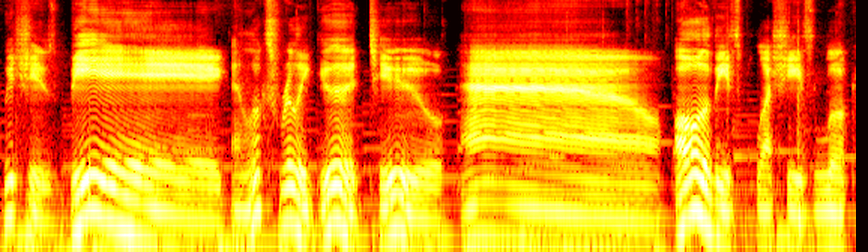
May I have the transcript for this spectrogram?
which is big and looks really good too. Wow. All of these plushies look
